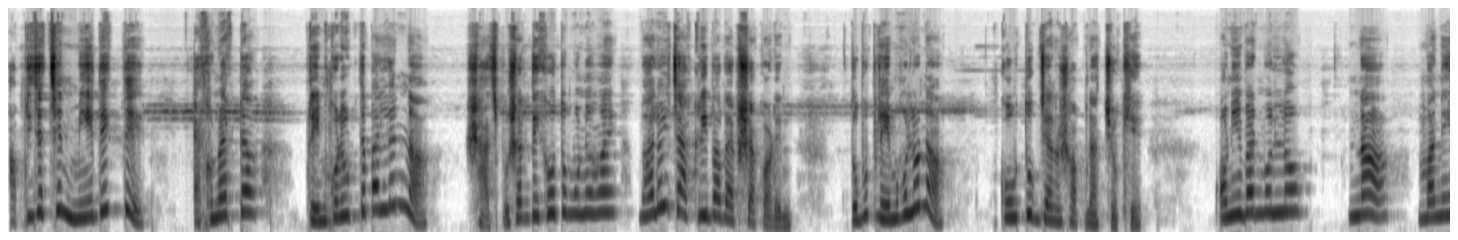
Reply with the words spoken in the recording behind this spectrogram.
আপনি যাচ্ছেন মেয়ে দেখতে? এখনও একটা প্রেম করে উঠতে পারলেন না? সাজ পোশাক দেখেও তো মনে হয় ভালোই চাকরি বা ব্যবসা করেন। তবু প্রেম হলো না? কৌতুক যেন স্বপ্নার চোখে। অনির্বাণ বলল না মানে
